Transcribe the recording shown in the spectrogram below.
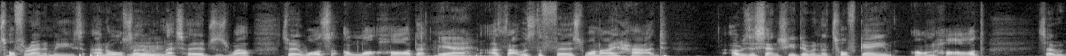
tougher enemies, and also Mm. less herbs as well. So it was a lot harder. Yeah. as that was the first one I had, I was essentially doing a tough game on hard. So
